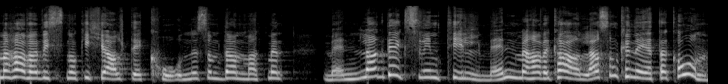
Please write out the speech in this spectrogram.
vi har visstnok ikke alt det kornet som Danmark, men men lagde jeg svinn til, men vi har vel karler som kunne ete korn.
